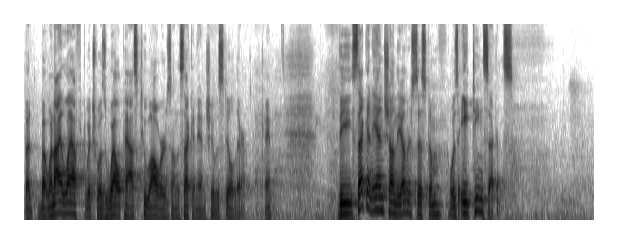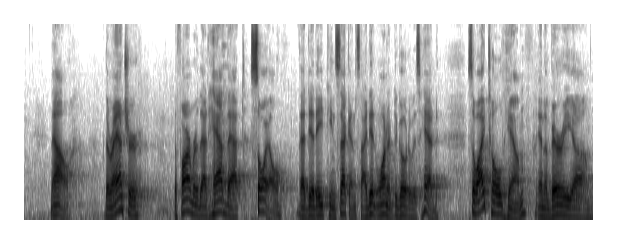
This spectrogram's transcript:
But, but when I left, which was well past two hours on the second inch, it was still there. Okay? The second inch on the other system was 18 seconds. Now, the rancher, the farmer that had that soil that did 18 seconds, I didn't want it to go to his head. So I told him in a very um,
